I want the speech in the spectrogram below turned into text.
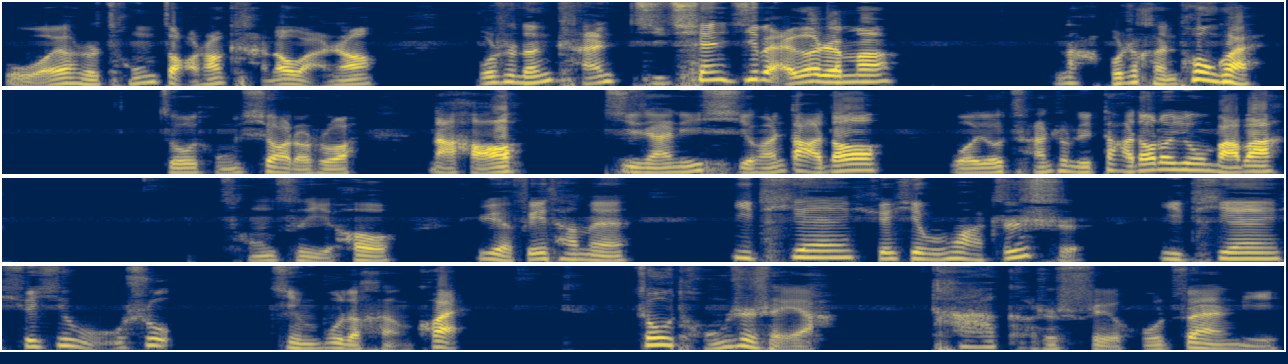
我要是从早上砍到晚上，不是能砍几千几百个人吗？那不是很痛快？周彤笑着说：“那好，既然你喜欢大刀，我就传授你大刀的用法吧。”从此以后，岳飞他们。一天学习文化知识，一天学习武术，进步的很快。周同是谁呀？他可是《水浒传》里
